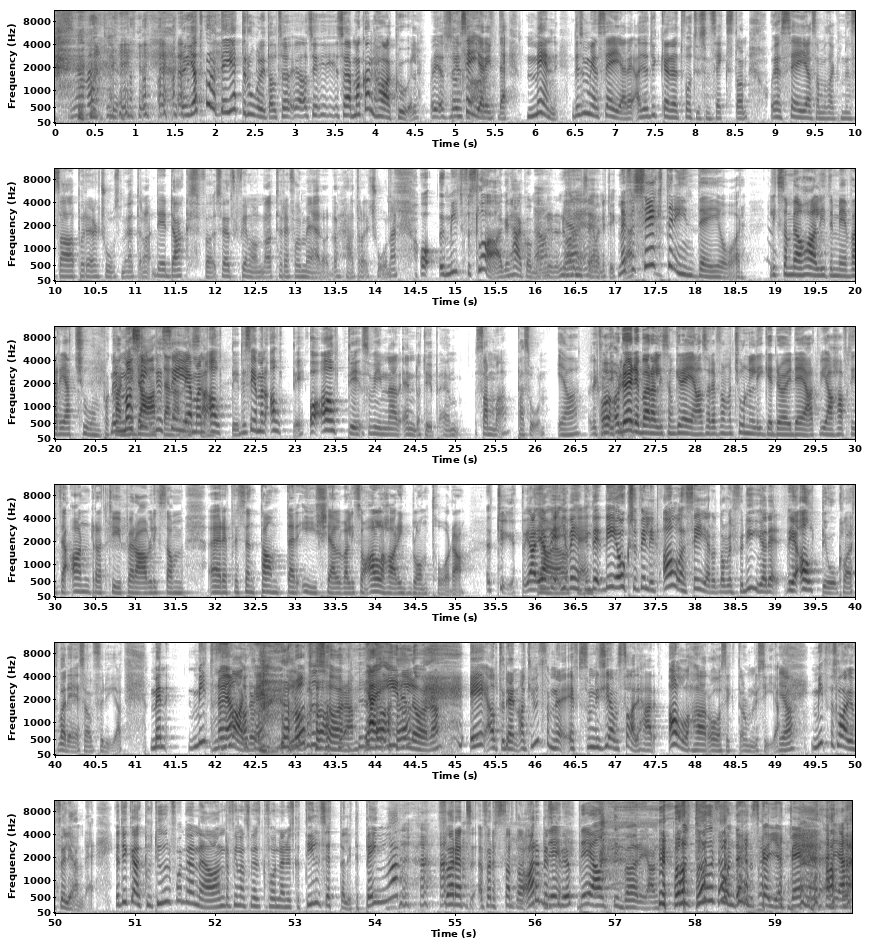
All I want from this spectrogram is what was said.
Jag tror att det är jätteroligt alltså, alltså så här, man kan ha kul. Och Jag, säger inte. Men det som jag säger är att jag tycker det är 2016 och jag säger samma sak som jag sa på redaktionsmötena. Det är dags för Svensk Finland att reformera den här traditionen. Och mitt förslag, här kommer Ja. nu, nu får ni se vad ni tycker. Men försökte ni inte i år? Liksom med att ha lite mer variation på Men man kandidaterna. det säger man liksom. alltid, det säger man alltid. Och alltid så vinner ändå typ en, samma person. Ja. Liksom och, och då är det bara liksom grejen, alltså reformationen ligger då i det att vi har haft lite andra typer av liksom eh, representanter i själva, liksom alla har inte blont hår då. Typ. Jag, jag, Ja, vet, jag vet okej. inte, det är också väldigt, alla säger att de vill förnya det, det är alltid oklart vad det är som förnyat. Men mitt förslag okej. då, Låt oss höra. Jag är idel öra. är alltså den att just som, eftersom ni själv sa det här, alla har åsikter om Lucia. Ja. Mitt förslag är följande. Jag tycker att Kulturfonden och andra finlandssvenska fonder nu ska tillsätta lite pengar för att, för att starta en arbetsgrupp. Det, det är alltid början. Kulturfonden ska ge pengar. Ja.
